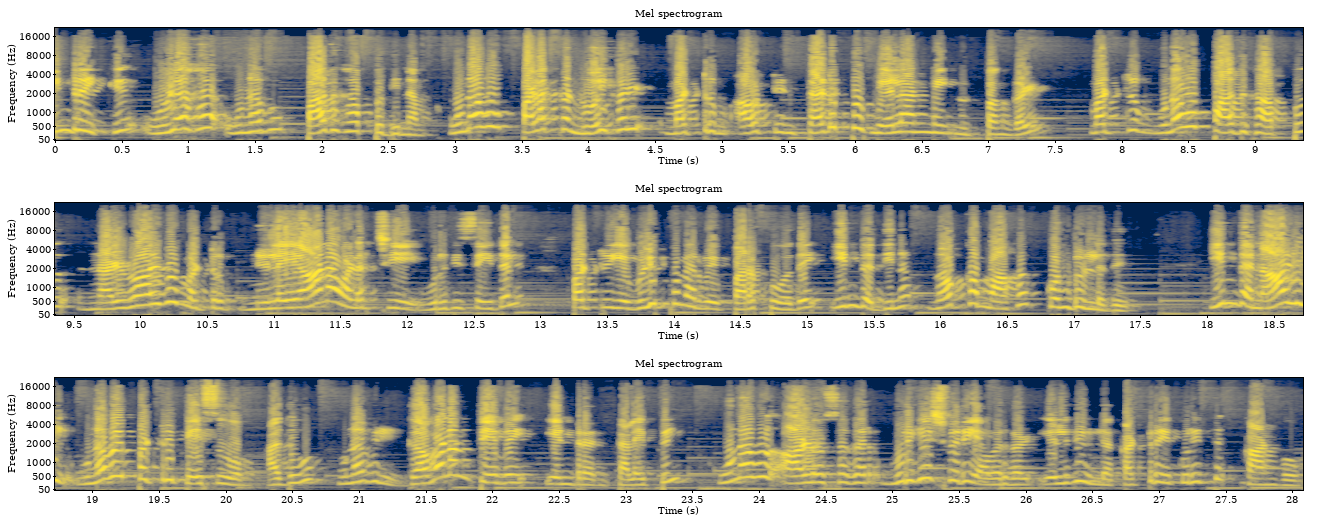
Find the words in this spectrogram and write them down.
இன்றைக்கு உலக உணவு பாதுகாப்பு தினம். உணவு பழக்க நோய்கள் மற்றும் அவற்றின் தடுப்பு மேலாண்மை நுட்பங்கள் மற்றும் உணவு பாதுகாப்பு நல்வாழ்வு மற்றும் நிலையான வளர்ச்சியை உறுதி செய்தல் பற்றிய விழிப்புணர்வை பரப்புவதை இந்த தினம் நோக்கமாக கொண்டுள்ளது. இந்த நாளில் உணவை பற்றி பேசுவோம். அதுவும் உணவில் கவனம் தேவை என்ற தலைப்பில் உணவு ஆலோசகர் முருகேஸ்வரி அவர்கள் எழுதியுள்ள கட்டுரை குறித்து காண்போம்.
